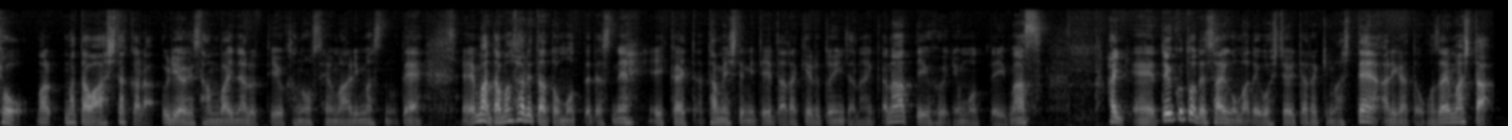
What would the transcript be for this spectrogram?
今日ままたは明日から売上3倍になるっていう可能性もありますので、えまあ騙されたと思ってですね一回試してみていただけるといいんじゃないかなっていうふうに思っています。はい、えー、ということで最後までご視聴いただきましてありがとうございました。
